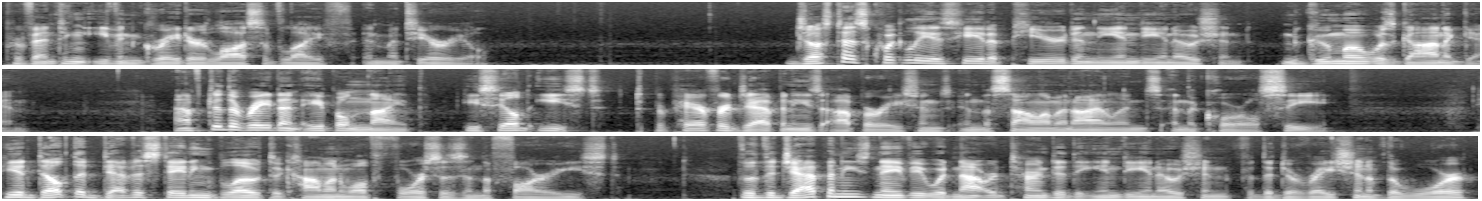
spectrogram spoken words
preventing even greater loss of life and material. Just as quickly as he had appeared in the Indian Ocean, Nagumo was gone again. After the raid on April 9th, he sailed east to prepare for Japanese operations in the Solomon Islands and the Coral Sea. He had dealt a devastating blow to Commonwealth forces in the Far East. Though the Japanese Navy would not return to the Indian Ocean for the duration of the war,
